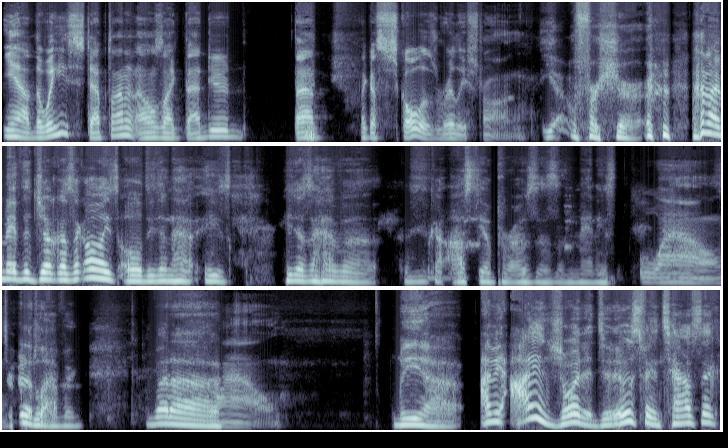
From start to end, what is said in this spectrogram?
Yeah, the way he stepped on it, I was like, that dude, that like a skull is really strong. Yeah, for sure. and I made the joke. I was like, "Oh, he's old. He doesn't have. He's he doesn't have a. He's got osteoporosis." And man, he's Wow. started laughing. But uh, Wow. we uh, I mean, I enjoyed it, dude. It was fantastic.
